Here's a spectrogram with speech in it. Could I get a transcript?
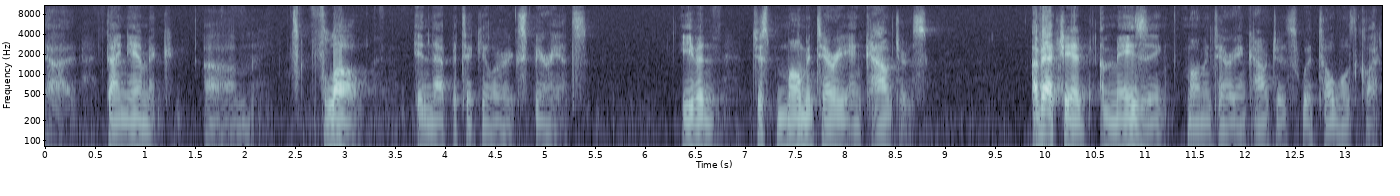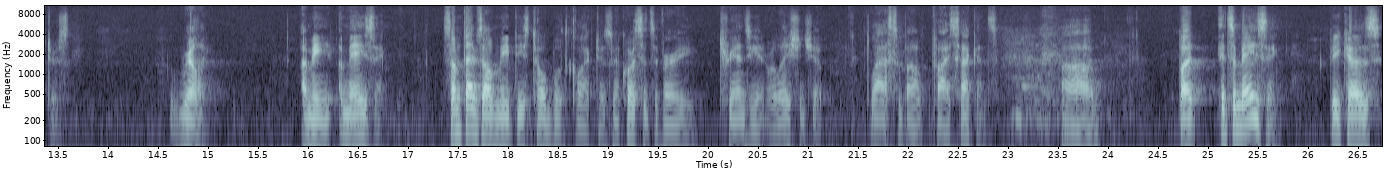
uh, dynamic um, flow in that particular experience, even just momentary encounters. I've actually had amazing momentary encounters with toll booth collectors. Really. I mean, amazing. Sometimes I'll meet these toll booth collectors, and of course, it's a very transient relationship. It lasts about five seconds. Uh, but it's amazing because,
